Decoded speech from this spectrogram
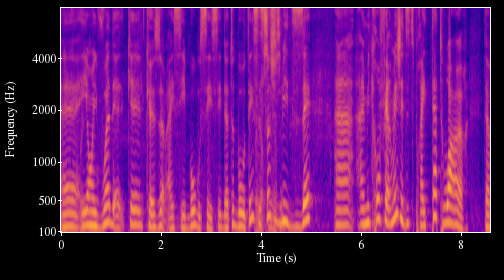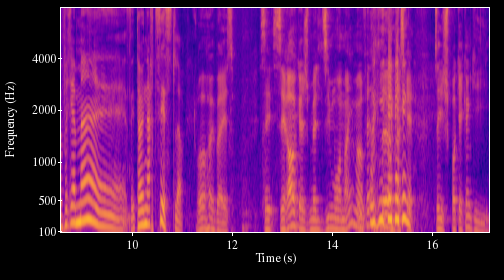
euh, et on y voit de- quelques œuvres. Hey, c'est beau, c'est c'est de toute beauté. C'est merci, ça je lui disais à, à micro fermé. J'ai dit, tu pourrais être tatoueur. Tu vraiment. euh, c'est un artiste, là. Ouais, ben, c'est- c'est, rare que je me le dis moi-même, en fait, là, parce que, tu sais, je suis pas quelqu'un qui,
